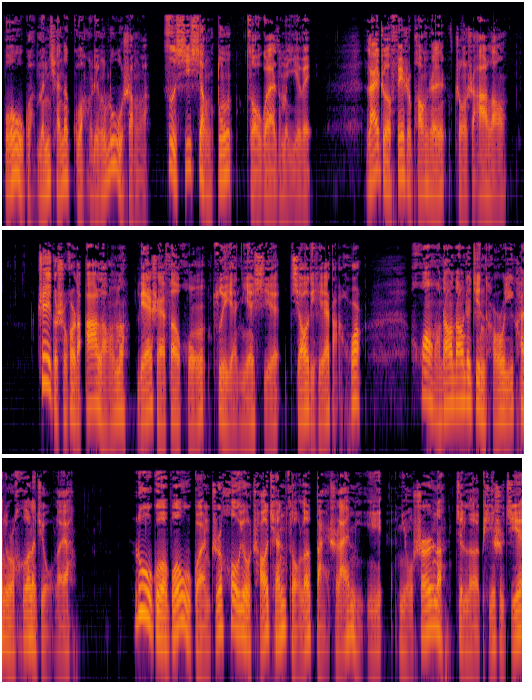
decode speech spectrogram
博物馆门前的广陵路上啊，自西向东走过来这么一位，来者非是旁人，正是阿郎。这个时候的阿郎呢，脸色泛红，醉眼捏斜，脚底下也打晃，晃晃荡荡。这劲头一看就是喝了酒了呀。路过博物馆之后，又朝前走了百十来米，扭身呢进了皮市街。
